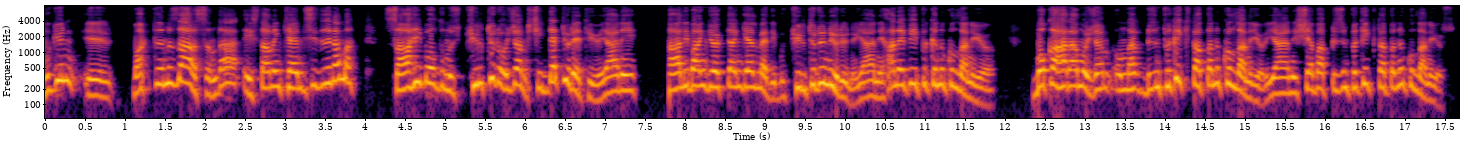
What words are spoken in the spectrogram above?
bugün e, baktığımızda aslında İslam'ın kendisi değil ama sahip olduğumuz kültür hocam şiddet üretiyor. Yani Taliban gökten gelmedi. Bu kültürün ürünü. Yani Hanefi fıkhını kullanıyor. Boko Haram hocam onlar bizim fıkıh kitaplarını kullanıyor. Yani Şebap bizim fıkıh kitaplarını kullanıyoruz.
